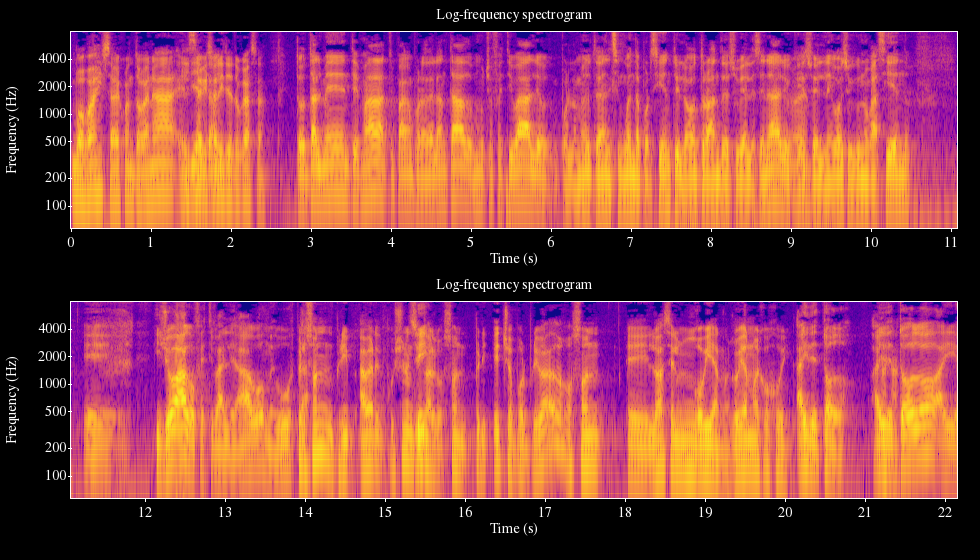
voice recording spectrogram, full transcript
Vos vas y sabes cuánto ganás el día que saliste de tu casa. Totalmente, es más, te pagan por adelantado, muchos festivales, o por lo menos te dan el 50% y lo otro antes de subir al escenario, que eso es el negocio que uno va haciendo. Eh, y yo hago festivales, hago, me gusta. Pero son, a ver, yo no entiendo Sí. algo. ¿Son hechos por privados o son eh, lo hace un gobierno? El gobierno de Jujuy. Hay de todo, hay Ajá. de todo, hay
